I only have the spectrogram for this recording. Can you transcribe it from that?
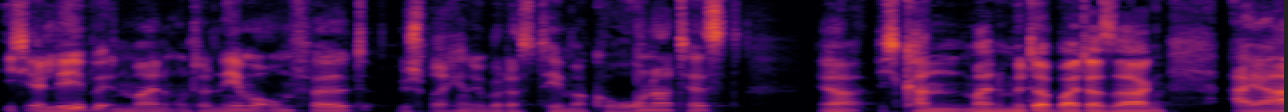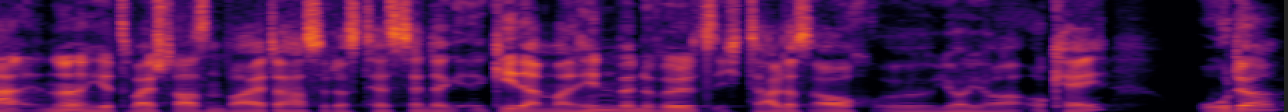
ich erlebe in meinem Unternehmerumfeld, wir sprechen über das Thema Corona-Test, ja, ich kann meinem Mitarbeiter sagen, ah ja, ne, hier zwei Straßen weiter hast du das Testcenter, geh da mal hin, wenn du willst, ich zahle das auch, äh, ja, ja, okay. Oder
